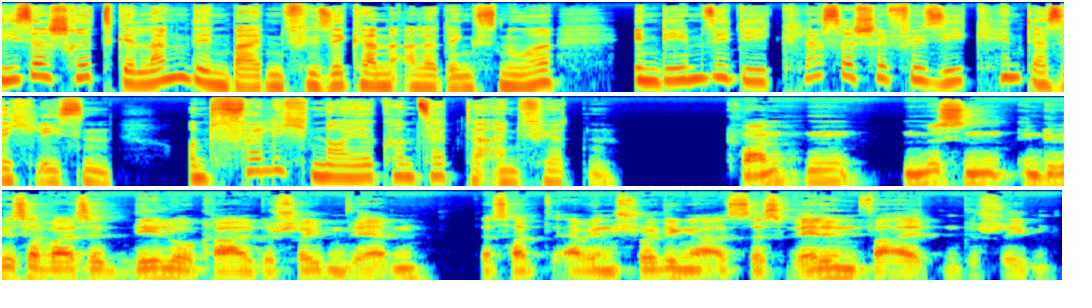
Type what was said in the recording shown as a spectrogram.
Dieser Schritt gelang den beiden Physikern allerdings nur, indem sie die klassische Physik hinter sich ließen und völlig neue Konzepte einführten. Quanten müssen in gewisser Weise delokal beschrieben werden. Das hat Erwin Schrödinger als das Wellenverhalten beschrieben.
